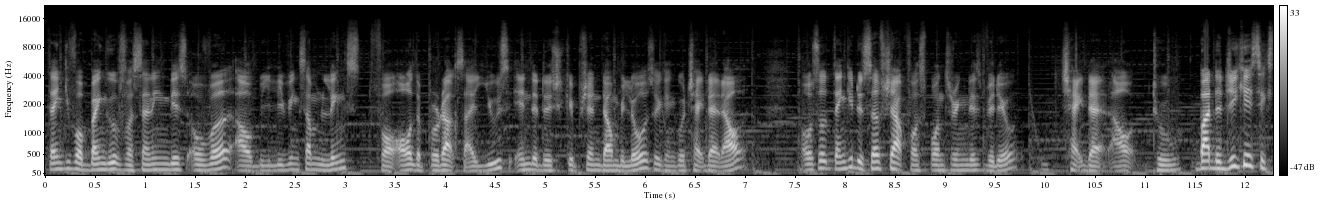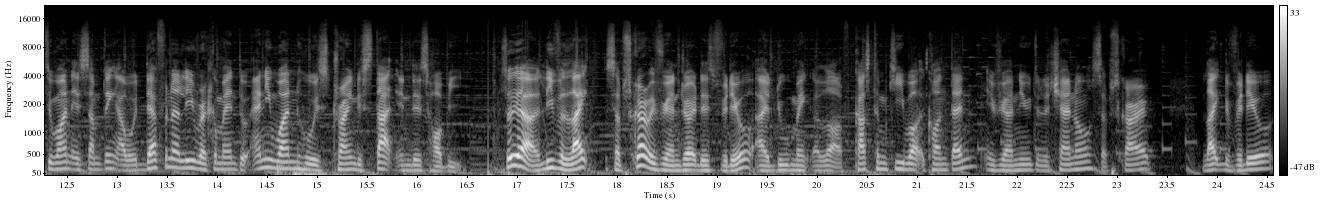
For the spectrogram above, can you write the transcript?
Thank you for Banggood for sending this over. I'll be leaving some links for all the products I use in the description down below, so you can go check that out. Also, thank you to Surfshark for sponsoring this video. Check that out too. But the GK61 is something I would definitely recommend to anyone who is trying to start in this hobby. So yeah, leave a like, subscribe if you enjoyed this video. I do make a lot of custom keyboard content. If you are new to the channel, subscribe, like the video,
